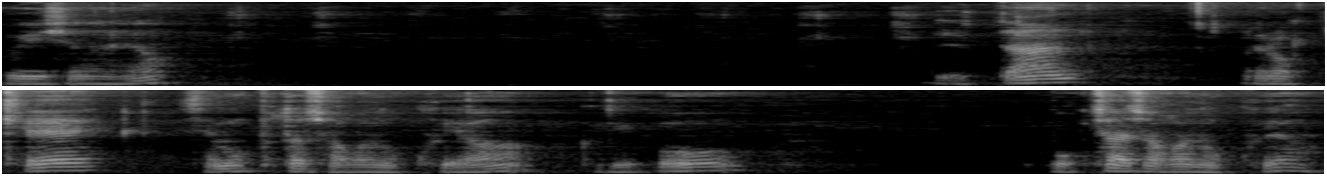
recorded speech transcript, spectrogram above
보이시나요? 일단 이렇게 제목부터 적어 놓고요. 그리고 목차 적어 놓고요.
